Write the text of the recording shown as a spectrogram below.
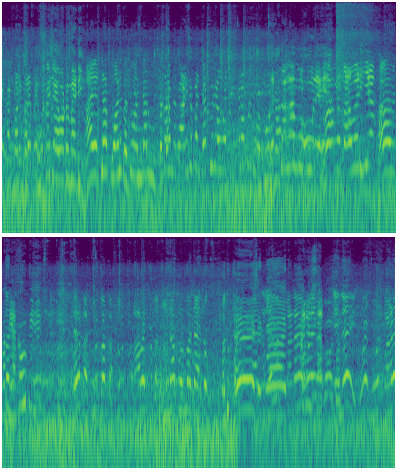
એક અઠવાડિયું ભરે પછી હુકાઈ જાય ઓટોમેટિક હા એટલે પાણી બધું અંદર ઉતરે. પાણી તો પણ જતું રહેવું હોય ટેકરા પર બોર છે. તલામાં હું રે એટલે બાવળિયા? હા તો પણ બેસો એ બધું તો બધું આવે તો બધું. ના બોરમાં જાય તો બધું એ સરપંચ અરે સાહેબ, એ નહીં, ઓય બોર પાડો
